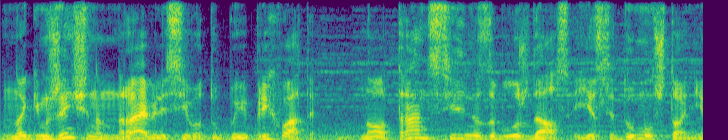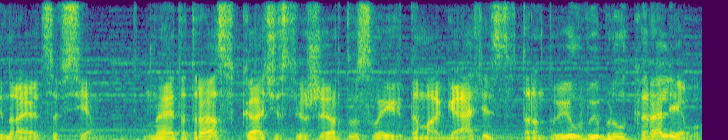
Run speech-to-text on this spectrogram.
Многим женщинам нравились его тупые прихваты, но Транс сильно заблуждался, если думал, что они нравятся всем. На этот раз в качестве жертвы своих домогательств Трандуил выбрал королеву.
